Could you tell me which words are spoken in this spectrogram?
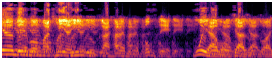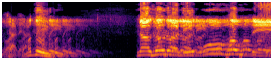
ယံတယ်ပေါ်မှာထယံကြီးကိုကာထားတဲ့ပေါ်မှာပုတ်တယ်မွေ့ရပေါ်ကြဆိုသွားကြတယ်မသိဘူးနောက်ဆုံးတော့လေအိုးဖုတ်တယ်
